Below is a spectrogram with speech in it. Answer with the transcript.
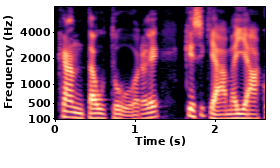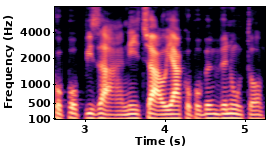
cantautore che si chiama Jacopo Pisani. Ciao Jacopo, benvenuto.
